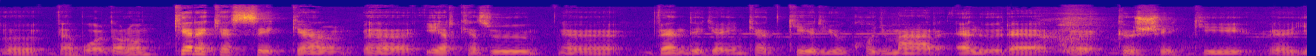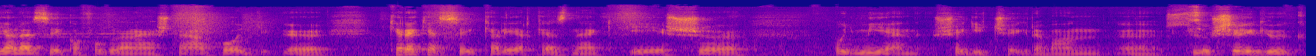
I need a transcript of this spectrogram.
ö, weboldalon. Kerekesszékkel érkező vendégeinket kérjük, hogy már előre kössék ki, jelezzék a foglalásnál, hogy kerekesszékkel érkeznek, és hogy milyen segítségre van szükségük.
